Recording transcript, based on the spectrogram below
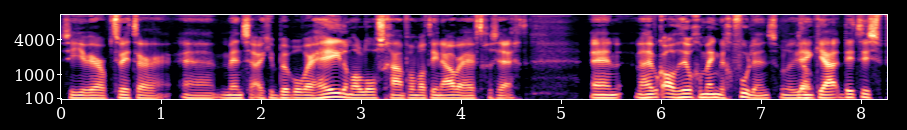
zie je weer op Twitter eh, mensen uit je bubbel weer helemaal losgaan van wat hij nou weer heeft gezegd. En dan heb ik altijd heel gemengde gevoelens. Omdat ik Ja. denk, ja, dit is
